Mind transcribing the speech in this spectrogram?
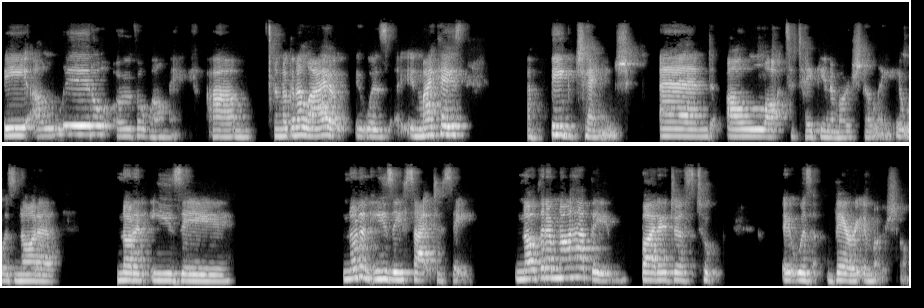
be a little overwhelming. Um, I'm not going to lie, it was, in my case, a big change and a lot to take in emotionally. It was not a not an easy not an easy sight to see not that I'm not happy, but it just took, it was very emotional.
